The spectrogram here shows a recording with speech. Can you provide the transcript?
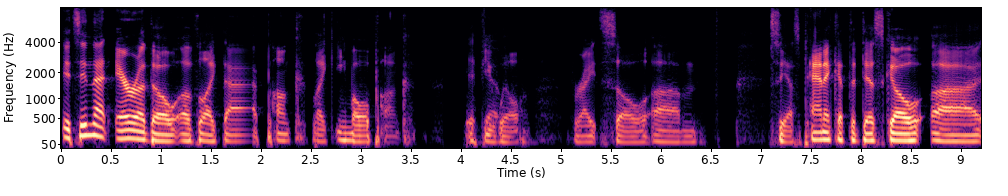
it's in that era though of like that punk, like emo punk, if you will, right? So um, so yes, Panic at the Disco. Uh,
